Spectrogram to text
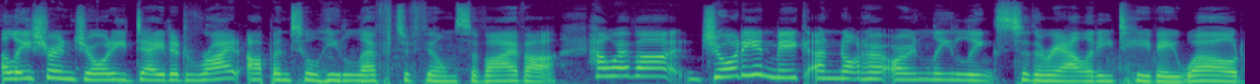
Aleisha and Jordie dated right up until he left to film Survivor. However, Jordie and Mick are not her only links to the reality TV world.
